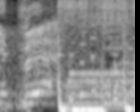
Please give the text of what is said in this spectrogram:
it back.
